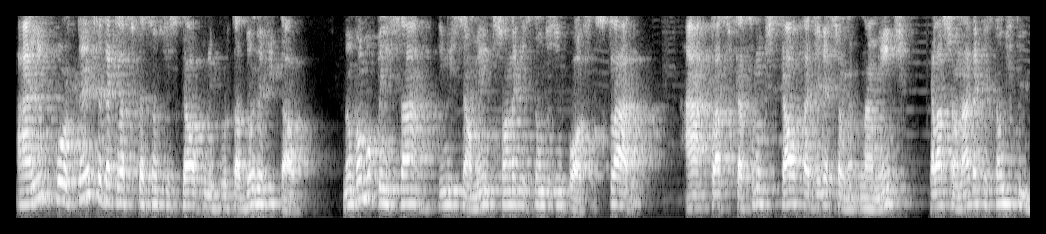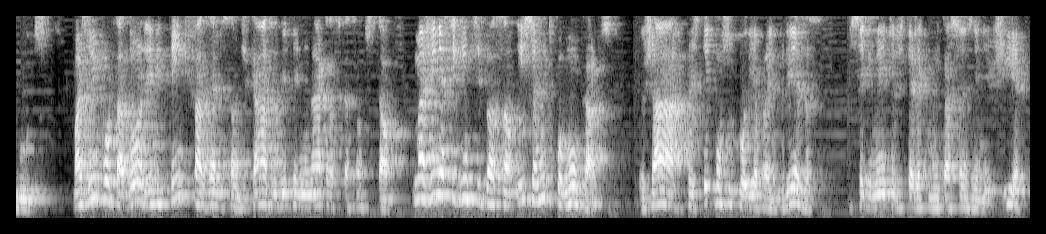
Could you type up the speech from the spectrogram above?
A importância da classificação fiscal para o importador é vital. Não vamos pensar inicialmente só na questão dos impostos. Claro, a classificação fiscal está direcionadamente relacionada à questão de tributos. Mas o importador, ele tem que fazer a lição de casa e determinar a classificação fiscal. Imagine a seguinte situação, isso é muito comum, Carlos. Eu já prestei consultoria para empresas do segmento de telecomunicações e energia,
